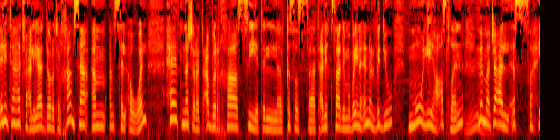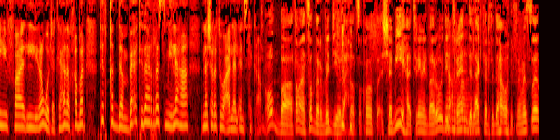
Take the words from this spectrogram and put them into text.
اللي انتهت فعاليات دورته الخامسة أم أمس الأول حيث نشرت عبر خاصية القصص تعليق صادم مبينه إنه الفيديو مو ليها أصلا مما جعل الصحيفة اللي روجت لهذا الخبر تتقدم باعتذار رسمي لها نشرته على الانستغرام اوبا طبعا تصدر فيديو لحظة سقوط شبيهة ريم البارودي الله. ترند الأكثر تداول في مصر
